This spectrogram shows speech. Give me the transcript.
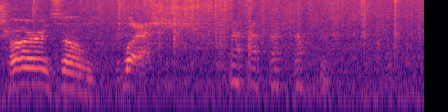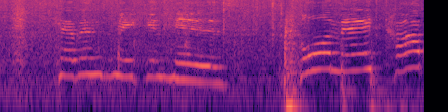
Charring some flesh. Kevin's making his gourmet top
